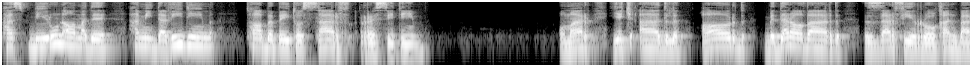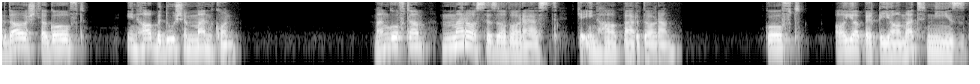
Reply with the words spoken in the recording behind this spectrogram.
پس بیرون آمده همی دویدیم تا به بیت و صرف رسیدیم. عمر یک عدل آرد به در آورد ظرفی روغن برداشت و گفت اینها به دوش من کن. من گفتم مرا سزاوار است که اینها بردارم. گفت آیا به قیامت نیز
